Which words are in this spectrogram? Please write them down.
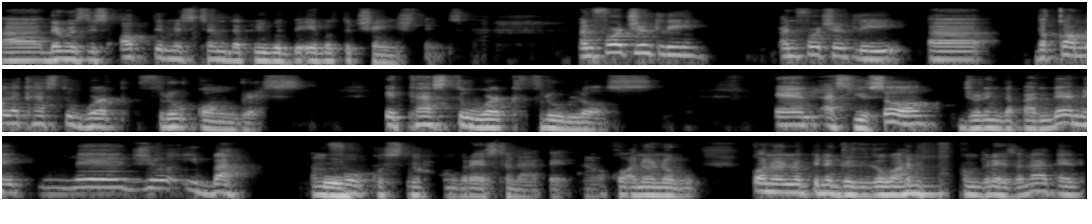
Uh, there was this optimism that we would be able to change things. Unfortunately, unfortunately, uh, the COMELEC has to work through Congress. It has to work through laws. And as you saw during the pandemic, medyo iba ang hmm. focus ng kongreso natin. No? Kung ano no kung ano no pinagagawa ng kongreso natin.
